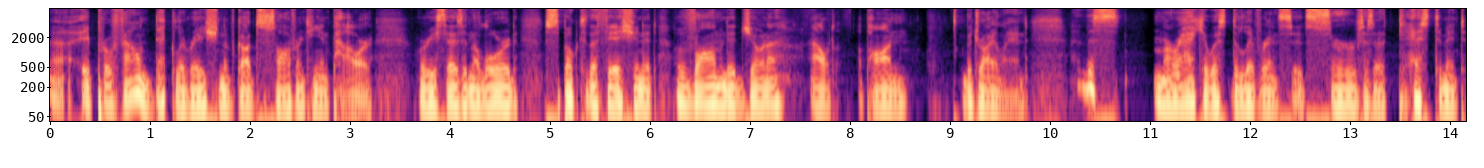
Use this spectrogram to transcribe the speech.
uh, a profound declaration of God's sovereignty and power, where he says, And the Lord spoke to the fish, and it vomited Jonah out upon the dry land. This miraculous deliverance, it serves as a testament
